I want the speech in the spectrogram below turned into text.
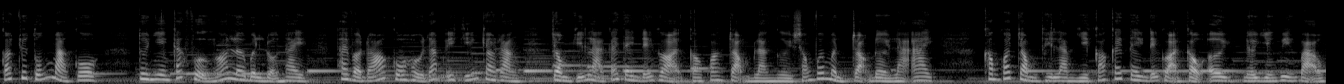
có chú Tuấn mà cô. Tuy nhiên, các phượng ngó lơ bình luận này. Thay vào đó, cô hồi đáp ý kiến cho rằng chồng chỉ là cái tên để gọi, còn quan trọng là người sống với mình trọn đời là ai. Không có chồng thì làm gì có cái tên để gọi cậu ơi, nữ diễn viên bảo.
